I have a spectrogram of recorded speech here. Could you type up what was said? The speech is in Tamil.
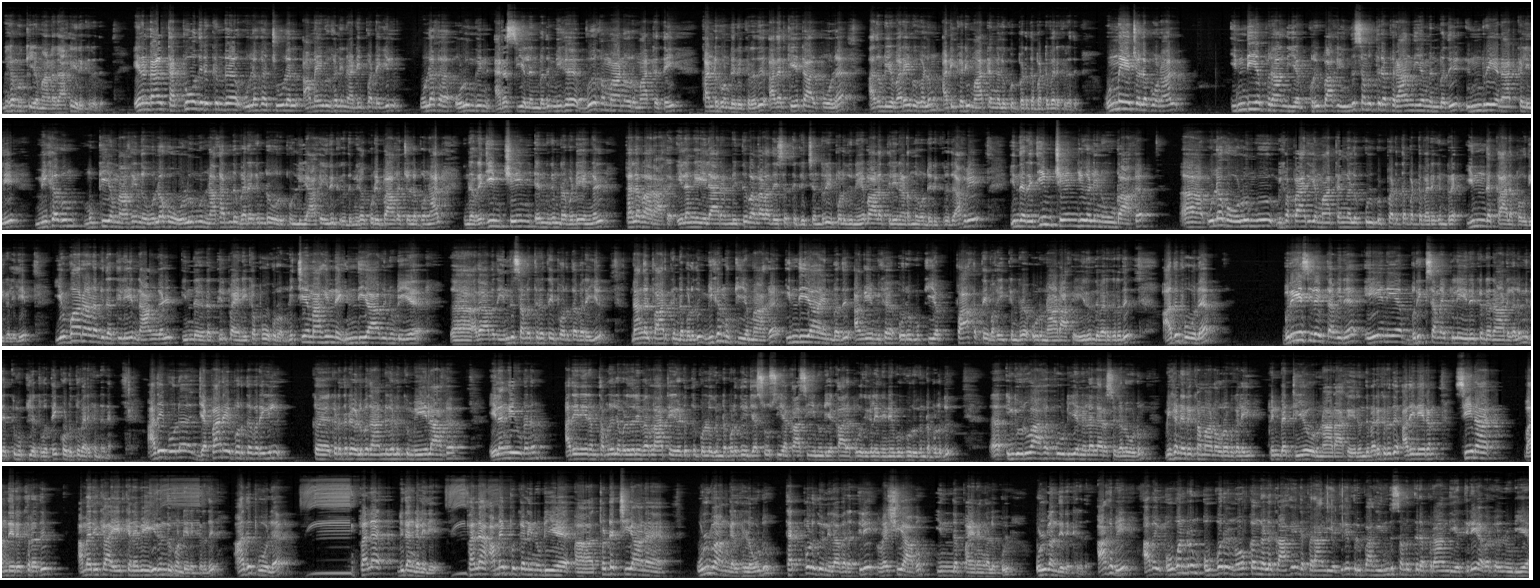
மிக முக்கியமானதாக இருக்கிறது. ஏனென்றால் தற்போது இருக்கின்ற உலக சூழல் அமைவுகளின் அடிப்படையில் உலக ஒழுங்கின் அரசியல் என்பது மிக வேகமான ஒரு மாற்றத்தை கண்டு கொண்டிருக்கிறது அதற்கேற்றால் போல அதனுடைய வரைவுகளும் அடிக்கடி மாற்றங்களுக்கு உட்படுத்தப்பட்டு வருகிறது. உண்மையை சொல்ல போனால் இந்திய பிராந்தியம் குறிப்பாக இந்து சமுத்திர பிராந்தியம் என்பது இன்றைய நாட்களிலே மிகவும் முக்கியமாக இந்த உலக ஒழுங்கு நகர்ந்து வருகின்ற ஒரு புள்ளியாக இருக்கிறது. மிக குறிப்பாக சொல்ல போனால் இந்த ரெஜிம் சேஞ்ச் என்கின்ற விடயங்கள் பலவாறாக இலங்கையில் ஆரம்பித்து வங்காளதேசத்துக்கு சென்று இப்பொழுது நேபாளத்திலே நடந்து கொண்டிருக்கிறது. ஆகவே இந்த ரெஜிம் சேஞ்சுகளின் ஊடாக உலக ஒழுங்கு மிக பாரிய மாற்றங்களுக்குள் உட்படுத்தப்பட்டு வருகின்ற இந்த காலப்பகுதிகளிலே எவ்வாறான விதத்திலே நாங்கள் இந்த இடத்தில் பயணிக்க போகிறோம்? நிச்சயமாக இந்த இந்தியாவினுடைய அதாவது இந்து சமுத்திரத்தை பொறுத்தவரையில் நாங்கள் பார்க்கின்ற பொழுது மிக முக்கியமாக இந்தியா என்பது அங்கே மிக ஒரு முக்கிய பாகத்தை வகிக்கின்ற ஒரு நாடாக இருந்து வருகிறது. அதுபோல பிரேசிலை தவிர ஏனைய பிரிக்ஸ் அமைப்பிலே இருக்கின்ற நாடுகளும் இதற்கு முக்கியத்துவத்தை கொடுத்து வருகின்றன. அதே போல ஜப்பானை பொறுத்தவரையில் க- கிட்டத்தட்ட எழுபது ஆண்டுகளுக்கு மேலாக இலங்கையுடனும் அதே நேரம் தமிழீழ விடுதலை வரலாற்றை எடுத்துக் கொள்ளுகின்ற பொழுது ஜசூசி அகாசியினுடைய காலப்பகுதிகளை நினைவு கூறுகின்ற பொழுது இங்கு உருவாகக்கூடிய நிழலரசுகளோடும் மிக நெருக்கமான உறவுகளை பின்பற்றிய ஒரு நாடாக இருந்து வருகிறது. அதே நேரம் சீனா வந்திருக்கிறது. அமெரிக்கா ஏற்கனவே இருந்து கொண்டிருக்கிறது. அதுபோல பல விதங்களிலே பல அமைப்புகளினுடைய தொடர்ச்சியான உள்வாங்கல்களோடு தற்பொழுது நிலவரத்திலே ரஷ்யாவும் இந்த பயணங்களுக்குள் உள்வந்திருக்கிறது. ஆகவே அவை ஒவ்வொன்றும் ஒவ்வொரு நோக்கங்களுக்காக இந்த பிராந்தியத்திலே குறிப்பாக இந்து சமுத்திர பிராந்தியத்திலே அவர்களுடைய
